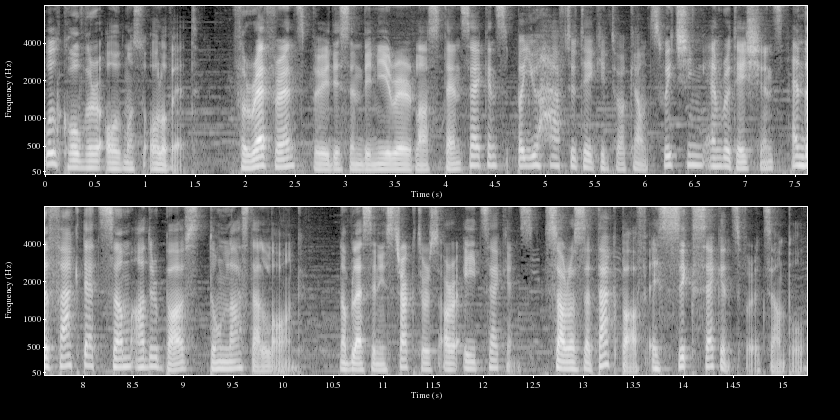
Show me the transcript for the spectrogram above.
will cover almost all of it. For reference, Viridescent Venerer last 10 seconds, but you have to take into account switching and rotations and the fact that some other buffs don't last that long. Noblesse and Instructors are 8 seconds. Sara's attack buff is 6 seconds for example.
